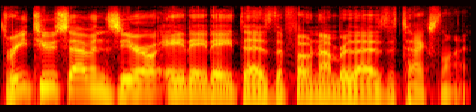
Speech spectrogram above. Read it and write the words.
327-0888. That is the phone number. That is the text line.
